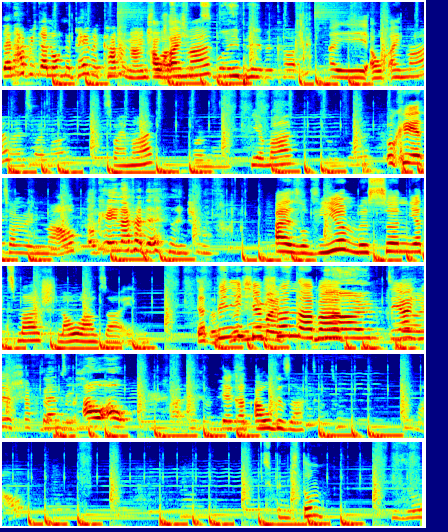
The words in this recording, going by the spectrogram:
Dann habe ich da noch eine Payback-Karte. Nein, Auch Spaß, ich einmal? Zwei Payback-Karten. Äh, auch einmal. Nein, zweimal. Zweimal. Dreimal. Viermal. Okay, jetzt wollen wir ihn mal auf. Okay, hat der. Nein, Spaß. Also, wir müssen jetzt mal schlauer sein. Das, Das bin ich ja schon, aber Nein, der nein. hier schafft das nicht. Au, au. Der gerade Au gesagt hat. Ich bin nicht dumm. Wieso?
